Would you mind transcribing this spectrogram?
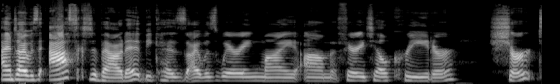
And I was asked about it because I was wearing my um, fairy tale creator shirt,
